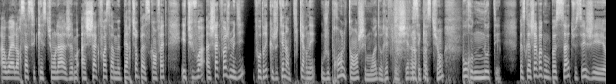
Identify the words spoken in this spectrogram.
ah ouais, alors ça, ces questions-là, à chaque fois, ça me perturbe parce qu'en fait, et tu vois, à chaque fois, je me dis, faudrait que je tienne un petit carnet où je prends le temps chez moi de réfléchir à ces questions pour noter. Parce qu'à chaque fois qu'on me pose ça, tu sais, j'ai,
